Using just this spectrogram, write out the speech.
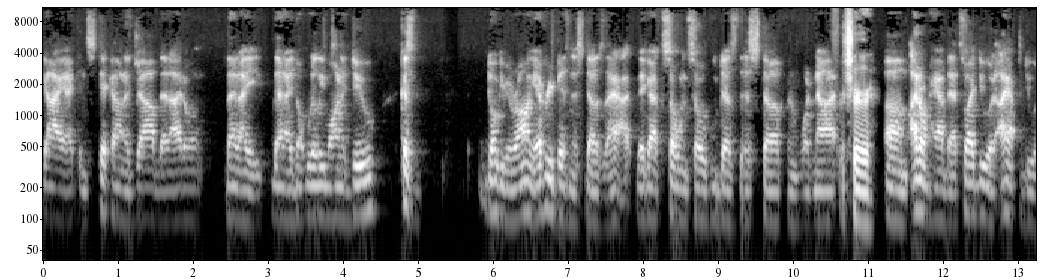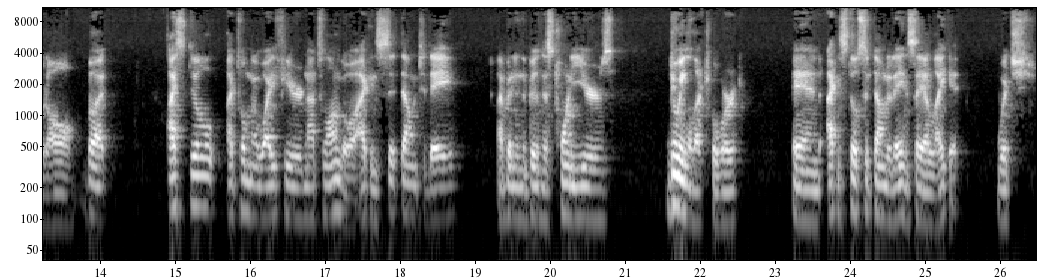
guy i can stick on a job that i don't that i that i don't really want to do because don't get me wrong every business does that they got so and so who does this stuff and whatnot For sure. um, I don't have that, so I do it. I have to do it all. But I still, I told my wife here not too long ago, I can sit down today. I've been in the business 20 years doing electrical work, and I can still sit down today and say I like it, which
